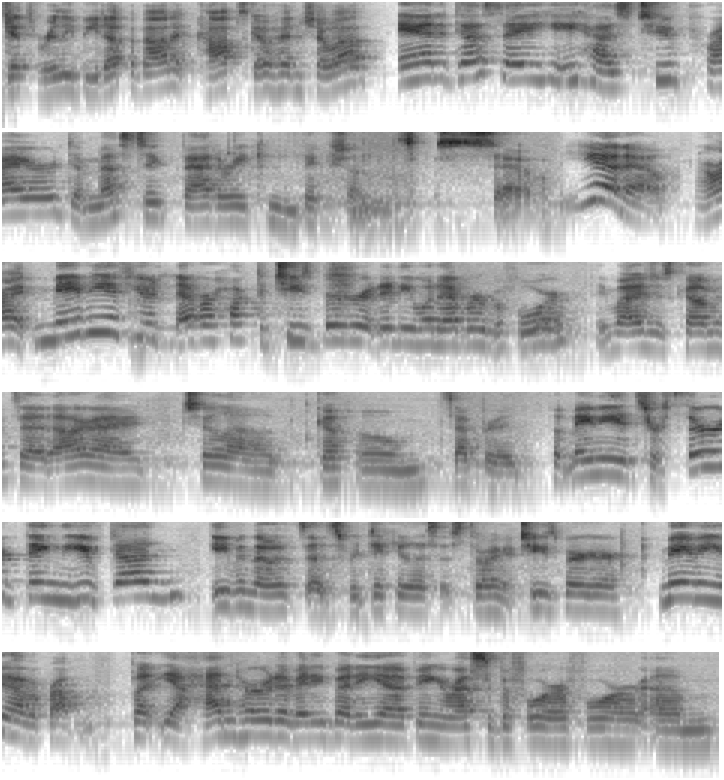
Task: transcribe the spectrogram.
gets really beat up about it. Cops go ahead and show up. And it does say he has two prior domestic battery convictions. So, you know, All right. maybe if you had never hucked a cheeseburger at anyone ever before, they might have just come and said, all right, chill out, go home, separate. But maybe it's your third thing that you've done, even though it's as ridiculous as throwing a cheeseburger. Maybe you have a problem. But yeah, hadn't heard of anybody uh, being arrested before for um,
